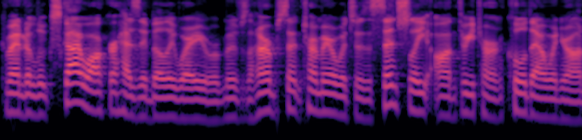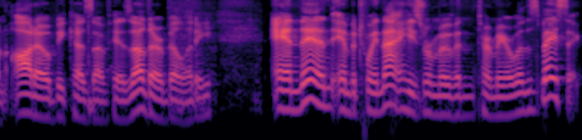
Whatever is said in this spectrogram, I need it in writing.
Commander Luke Skywalker has the ability where he removes the 100% turn meter, which is essentially on three turn cooldown when you're on auto because of his other ability. And then in between that, he's removing the turn meter with his basic.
